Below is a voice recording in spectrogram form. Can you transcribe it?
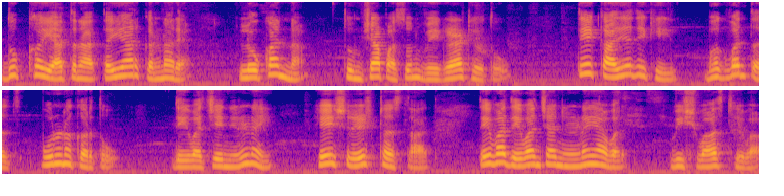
दुःख यातना तयार करणाऱ्या लोकांना तुमच्यापासून वेगळा ठेवतो. ते कार्यदेखील भगवंतच पूर्ण करतो. देवाचे निर्णय हे श्रेष्ठ असतात. तेव्हा देवांच्या निर्णयावर विश्वास ठेवा.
